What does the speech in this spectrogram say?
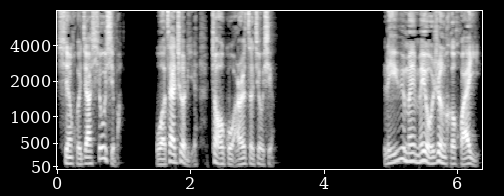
先回家休息吧，我在这里照顾儿子就行。”李玉梅没有任何怀疑，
